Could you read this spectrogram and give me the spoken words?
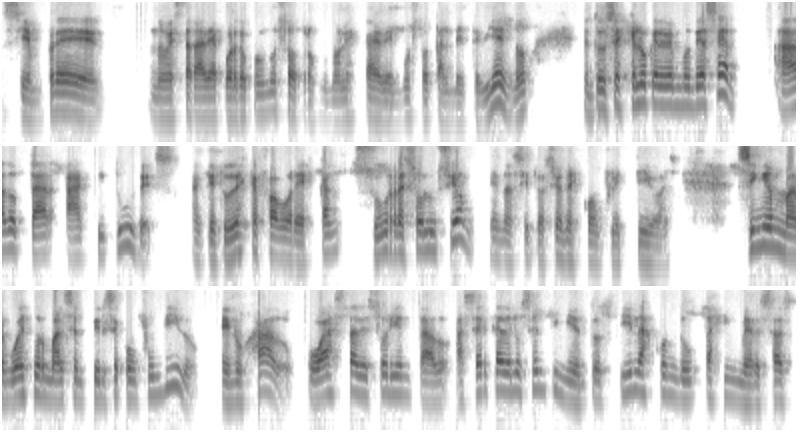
siempre no estará de acuerdo con nosotros, no les caeremos totalmente bien, ¿no? Entonces, ¿qué es lo que debemos de hacer? Adoptar actitudes, actitudes que favorezcan su resolución en las situaciones conflictivas. Sin embargo, es normal sentirse confundido, enojado o hasta desorientado acerca de los sentimientos y las conductas inmersas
